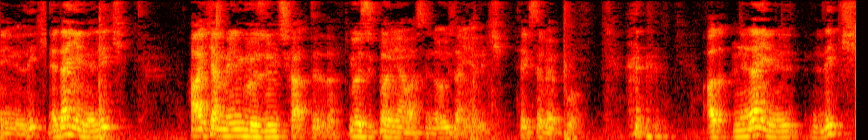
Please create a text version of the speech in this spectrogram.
farklı yenildik. Neden yenildik? Hakem benim gözlüğümü çıkarttırdı. Gözlükle oynayamazsın o yüzden yenildik. Tek sebep bu. Ad- neden yenildik?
